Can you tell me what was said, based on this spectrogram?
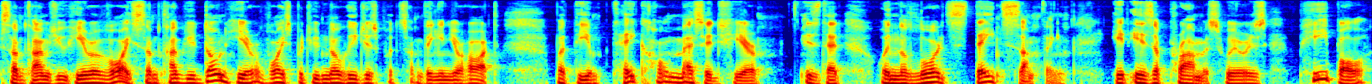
sometimes you hear a voice, sometimes you don't hear a voice, but you know He just put something in your heart. But the take home message here is that when the Lord states something, it is a promise. Whereas people,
